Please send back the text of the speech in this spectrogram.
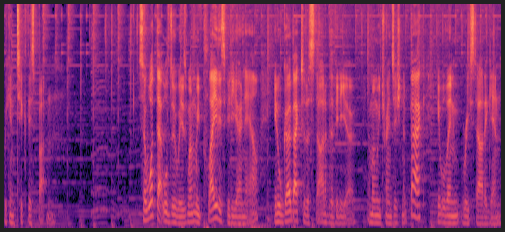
we can tick this button. So what that will do is when we play this video now, it'll go back to the start of the video. And when we transition it back, it will then restart again.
